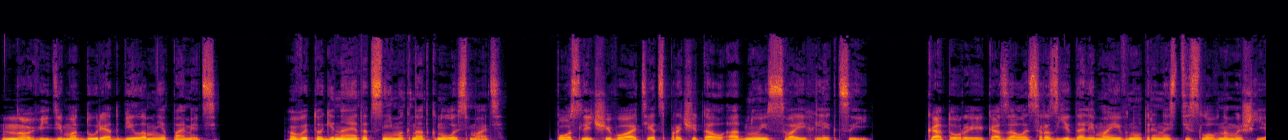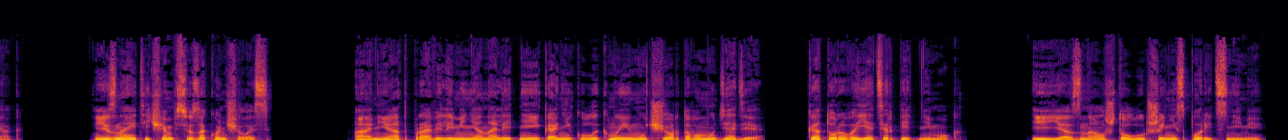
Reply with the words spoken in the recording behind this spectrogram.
Но, видимо, дурь отбила мне память. В итоге на этот снимок наткнулась мать, после чего отец прочитал одну из своих лекций, которые, казалось, разъедали мои внутренности словно мышьяк. И знаете, чем все закончилось? Они отправили меня на летние каникулы к моему чертовому дяде, которого я терпеть не мог. И я знал, что лучше не спорить с ними,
